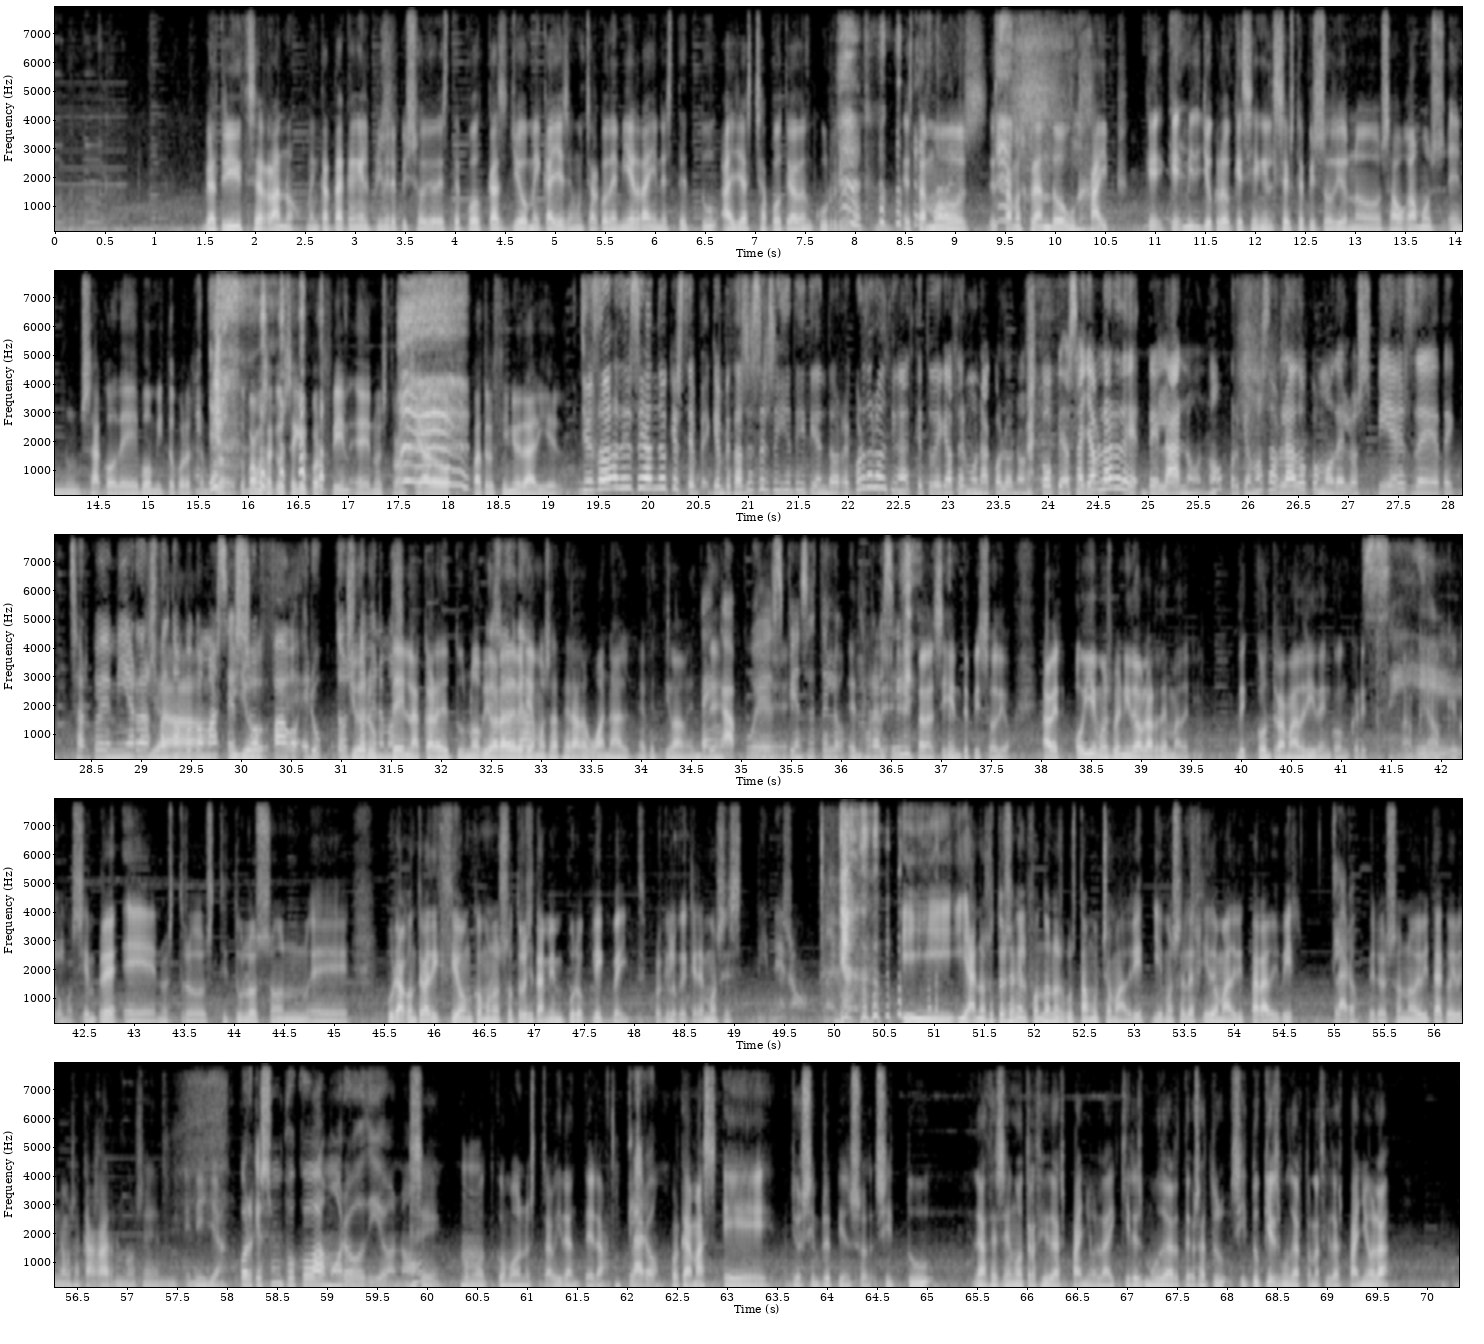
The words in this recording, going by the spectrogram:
Beatriz Serrano, me encanta que en el primer episodio de este podcast yo me calles en un charco de mierda y en este tú hayas chapoteado en curry. Estamos, estamos creando un hype que, yo creo que si en el sexto episodio nos ahogamos en un saco de vómito, por ejemplo, vamos a conseguir por fin eh, nuestro ansiado patrocinio de Ariel. Yo estaba deseando que, este, que empezases el siguiente diciendo, recuerdo la última vez que tuve que hacerme una colonoscopia. O sea, ya hablar de, del ano, ¿no? Porque hemos hablado como de los pies, de, charco de mierda, nos falta un poco más esófago, eructos. Yo eructé en la cara de tu novio, ahora deberíamos hacer algo anal, efectivamente. Venga, pues eh, piénsatelo para, el para el siguiente episodio. A ver, hoy hemos venido a hablar de Madrid, de contra Madrid en concreto. Sí. Aunque, aunque, como siempre, eh, nuestros títulos son eh, pura contradicción, como nosotros, y también puro clickbait, porque lo que queremos es dinero. y, y a nosotros, en el fondo, nos gusta mucho Madrid y hemos elegido Madrid para vivir, Claro. pero eso no evita que hoy vengamos a cagarnos en, en ella. Porque es un poco amor-odio, ¿no? Sí, como, Mm. como nuestra vida entera. Claro. Porque además, eh, yo siempre pienso, si tú naces en otra ciudad española y quieres mudarte, o sea, tú, si tú quieres mudarte a una ciudad española,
